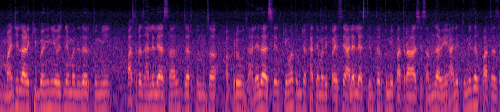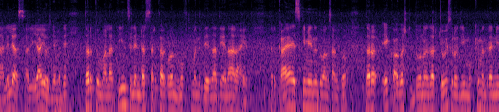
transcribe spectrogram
माझी लाडकी बहीण योजनेमध्ये जर तुम्ही पात्र झालेले असाल जर तुमचं अप्रूव्ह झालेलं असेल किंवा तुमच्या खात्यामध्ये पैसे आलेले असतील तर तुम्ही पात्र असे समजावे. आणि तुम्ही जर पात्र झालेले असाल या योजनेमध्ये तर तुम्हाला तीन सिलेंडर सरकारकडून मुफ्तमध्ये देण्यात येणार आहेत. तर काय आहे स्कीम येणं तुम्हाला सांगतो. तर एक ऑगस्ट दोन हजार चोवीस रोजी मुख्यमंत्र्यांनी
